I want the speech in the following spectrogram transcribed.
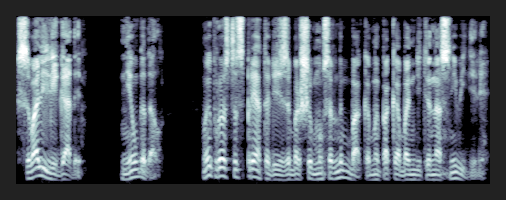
«Свалили, гады!» Не угадал. Мы просто спрятались за большим мусорным баком, и пока бандиты нас не видели.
